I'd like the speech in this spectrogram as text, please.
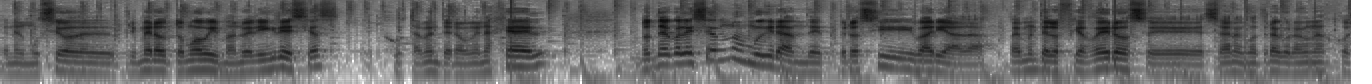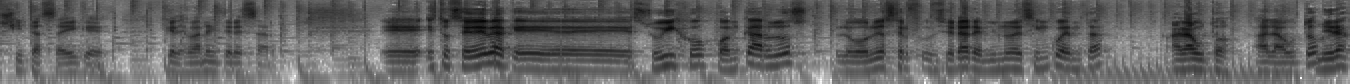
en el Museo del Primer Automóvil Manuel Iglesias, justamente en homenaje a él, donde la colección no es muy grande, pero sí variada. Realmente los fierreros eh, se van a encontrar con algunas joyitas ahí que, les van a interesar. Eh, esto se debe a que su hijo, Juan Carlos, lo volvió a hacer funcionar en 1950. Al auto. Al auto. Mira.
